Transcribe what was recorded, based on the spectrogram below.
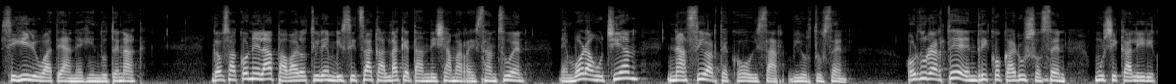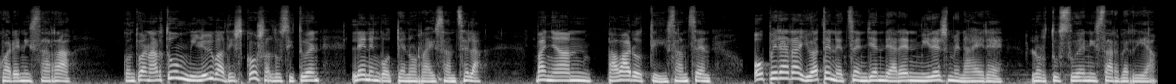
zigilu batean egin dutenak. Gauzakonela Pavarotiren bizitzak aldaketan dixamarra izan zuen, denbora gutxian nazioarteko izar bihurtu zen. Ordur arte Enrico Caruso zen musika lirikoaren izarra. Kontuan hartu milioi bat disko saldu zituen lehenengo tenorra izan zela – baina pabaroti izan zen, operara joaten etzen jendearen miresmena ere lortu zuen izar berria.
